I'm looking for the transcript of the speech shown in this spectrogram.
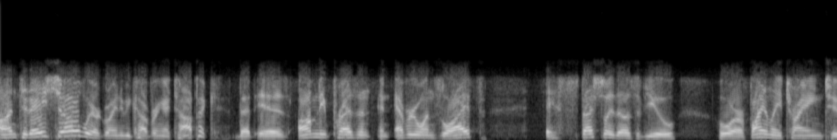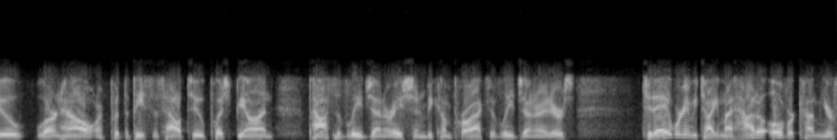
On today's show, we are going to be covering a topic that is omnipresent in everyone's life, especially those of you who are finally trying to learn how or put the pieces how to push beyond passive lead generation and become proactive lead generators. Today, we're going to be talking about how to overcome your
